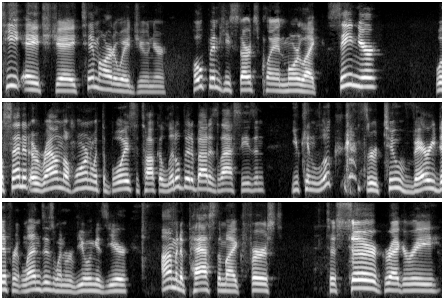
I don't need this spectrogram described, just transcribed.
THJ Tim Hardaway Jr. Hoping he starts playing more like senior We'll send it around the horn with the boys to talk a little bit about his last season. You can look through two very different lenses when reviewing his year. I'm going to pass the mic first to Sir Gregory,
